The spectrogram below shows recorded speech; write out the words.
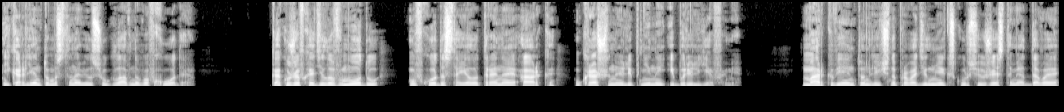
и Карлентум остановился у главного входа. Как уже входило в моду, у входа стояла тройная арка, украшенная лепниной и барельефами. Марк Вейнтон лично проводил мне экскурсию, жестами отдавая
